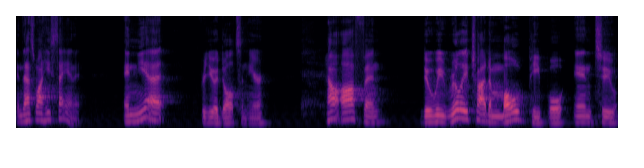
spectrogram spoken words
and that's why he's saying it. And yet, for you adults in here, how often do we really try to mold people into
